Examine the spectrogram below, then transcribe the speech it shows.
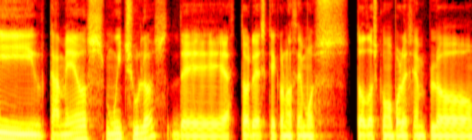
Y cameos muy chulos de actores que conocemos todos, como por ejemplo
